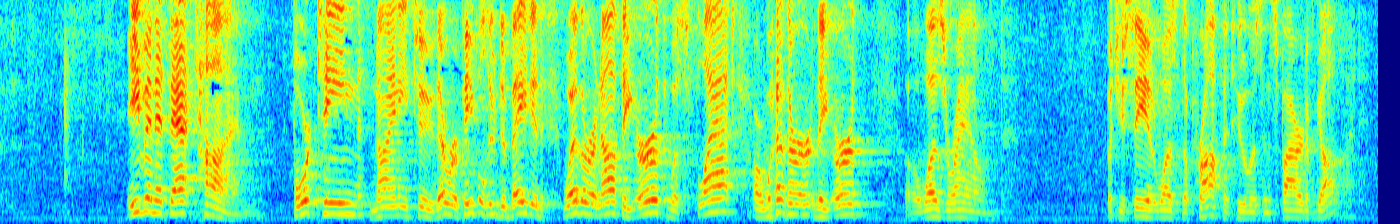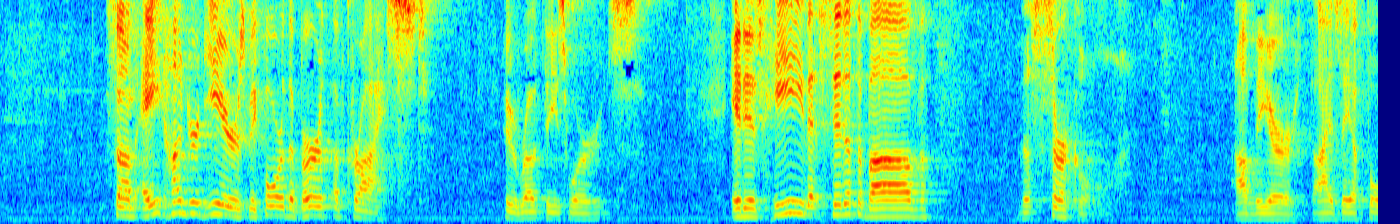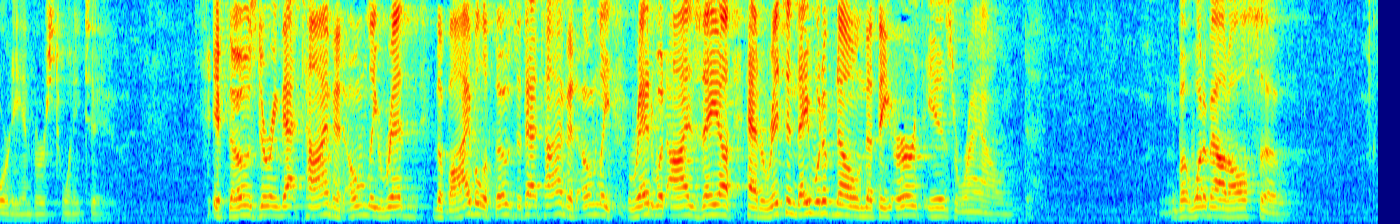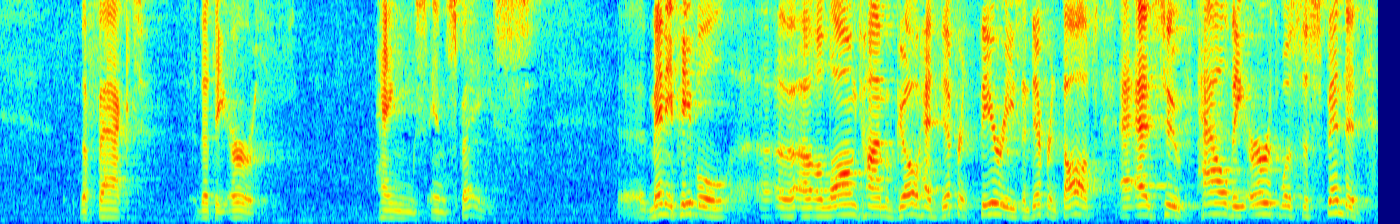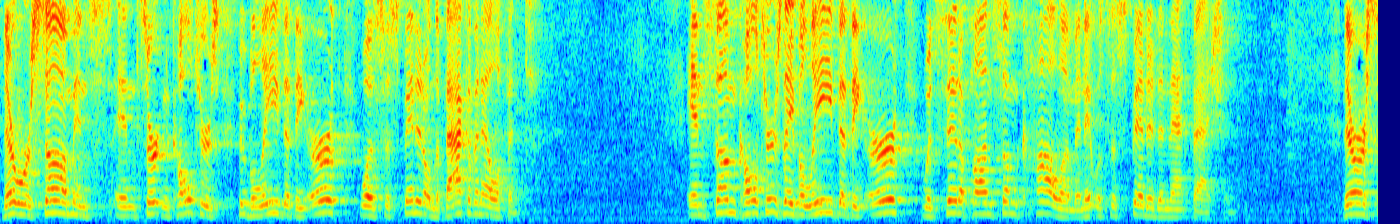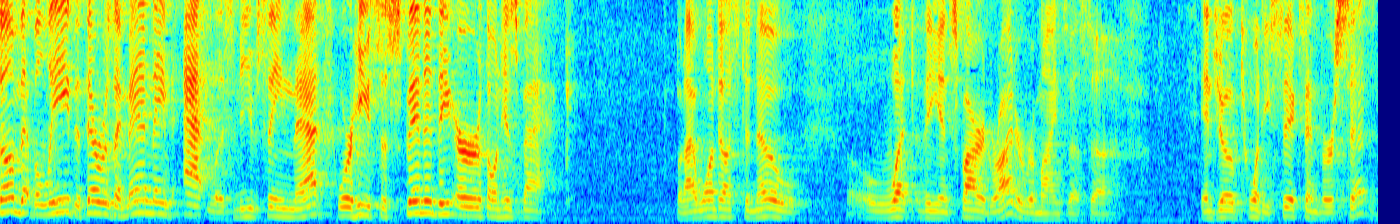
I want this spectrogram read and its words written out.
Even at that time, 1492, there were people who debated whether or not the earth was flat or whether the earth Uh, was round. But you see, it was the prophet who was inspired of God. Some 800 years before the birth of Christ, who wrote these words It is he that sitteth above the circle of the earth. Isaiah 40 and verse 22. If those during that time had only read the Bible, if those at that time had only read what Isaiah had written, they would have known that the earth is round. But what about also the fact that the earth hangs in space? Uh, many people a, a, long time ago had different theories and different thoughts as to how the earth was suspended. There were some in, in certain cultures who believed that the earth was suspended on the back of an elephant. In some cultures, they believed that the earth would sit upon some column and it was suspended in that fashion. There are some that believe that there was a man named Atlas, and you've seen that, where he suspended the earth on his back. But I want us to know what the inspired writer reminds us of in Job 26 and verse 7.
